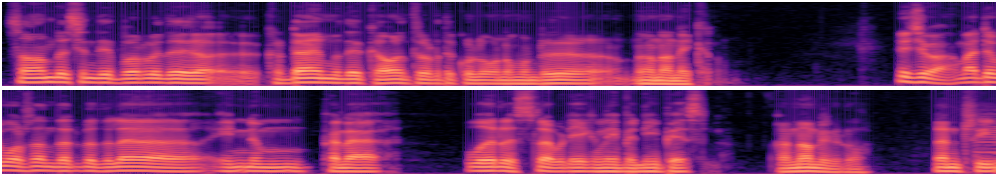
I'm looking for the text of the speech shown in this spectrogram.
சார்ந்த சிந்திப்பவர்கள் இது கட்டாயம் இதை கவனத்தில் எடுத்துக்கொள்ளணும் என்று நான் நினைக்கிறேன். நிச்சயமா. மற்ற ஒரு சந்தர்ப்பத்தில் இன்னும் பல வேறு சில விடயங்களை பண்ணி பேசலாம். நன்றி நன்றி.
